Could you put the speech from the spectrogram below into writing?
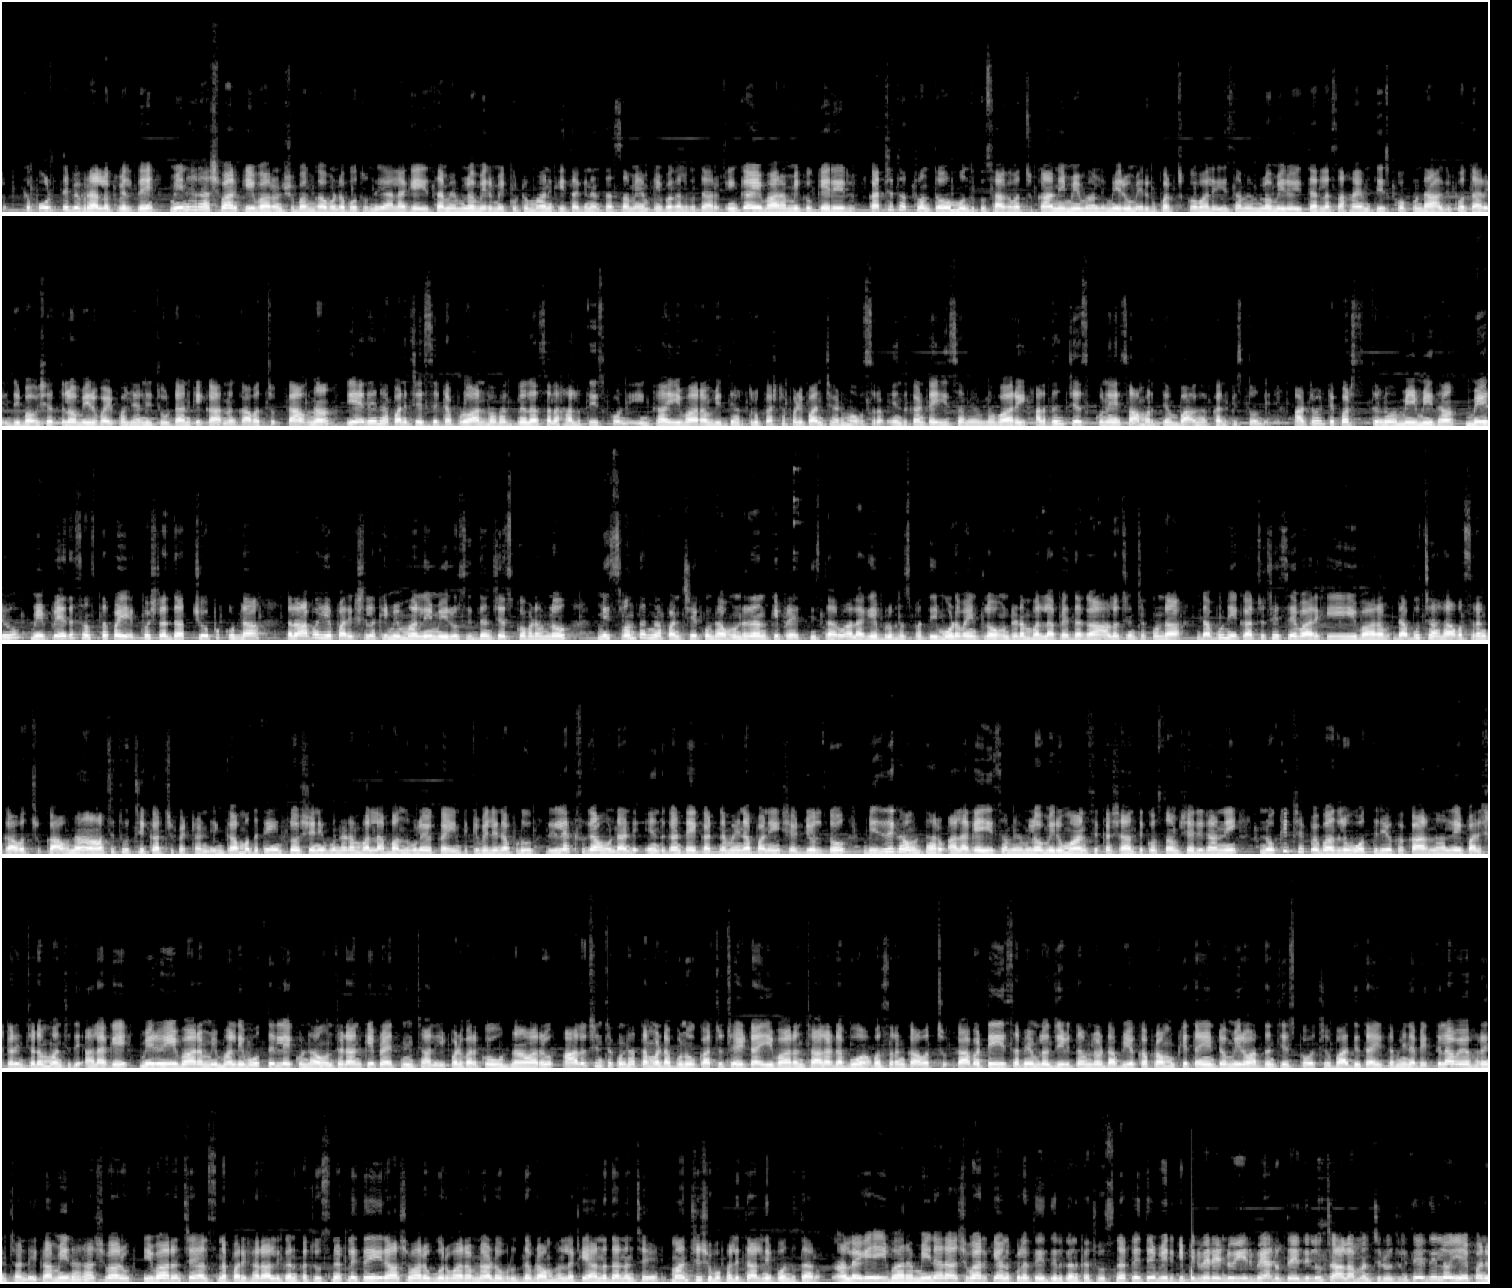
ఇక పూర్తి వివరాల్లోకి వెళ్తే మీనరాశి వారికి ఈ వారం శుభంగా ఉండబోతుంది. అలాగే ఈ సమయంలో మీరు మీ కుటుంబానికి తగినంత సమయం ఇవ్వగలుగుతారు. ఇంకా ఈ వారం మీకు కెరీర్ ఖచ్చితత్వంతో ముందుకు సాగవచ్చు. కానీ మిమ్మల్ని మీరు మెరుగుపరుచుకోవాలి. ఈ సమయంలో మీరు ఇతరుల సహాయం తీసుకోకుండా ఆగిపోతారు. ఇది భవిష్యత్తులో మీరు వైఫల్యాన్ని చూడడానికి కారణం కావచ్చు. కావున ఏదైనా పని చేసేటప్పుడు అనుభవజ్ఞుల సలహాలు తీసుకోండి. ఇంకా ఈ వారం విద్యార్థులు కష్టపడి పనిచేయడం అవసరం. ఎందుకంటే ఈ సమయంలో వారి అర్థం చేసుకునే సామర్థ్యం బాగా కనిపిస్తుంది. అటువంటి పరిస్థితుల్లో మీ మీద మీరు మీ పేద సంస్థపై ఎక్కువ శ్రద్ధ చూపకుండా రాబోయే పరీక్షలకి మిమ్మల్ని మీరు సిద్ధం చేసుకోవడంలో మీ స్వంతంగా పనిచేయకుండా ఉండడానికి ప్రయత్నిస్తారు. అలాగే బృహస్పతి మూడవ ఇంట్లో ఉండడం వల్ల పెద్దగా ఆలోచించకుండా డబ్బుని ఖర్చు చేసే వారికి ఈ వారం డబ్బు చాలా అవసరం కావచ్చు. కావున ఆచితూచి ఖర్చు పెట్టండి. ఇంకా మొదటి ఇంట్లో శని ఉండడం వల్ల బంధువుల యొక్క ఇంటికి వెళ్ళినప్పుడు రిలాక్స్గా ఉండండి. ఎందుకంటే కఠినమైన పని షెడ్యూల్తో బిజీగా ఉంటారు. అలాగే ఈ సమయంలో మీరు మానసిక శాంతి కోసం శరీరాన్ని నొక్కి చెప్పే బదులు ఒత్తిడి యొక్క కారణాలని పరిష్కరించడం మంచిది. అలాగే మీరు ఈ వారం మిమ్మల్ని ఒత్తిడి లేకుండా ఉంచడానికి ప్రయత్నించాలి. ఇప్పటి వరకు ఉన్నవారు ఆలోచించకుండా తమ డబ్బును ఖర్చు చేయట ఈ వారం చాలా డబ్బు అవసరం కావచ్చు. కాబట్టి ఈ సమయంలో జీవితంలో డబ్బు యొక్క ప్రాముఖ్యత ఏంటో మీరు అర్థం చేసుకోవచ్చు. బాధ్యతాయుతమైన వ్యక్తిలా వ్యవహరించండి. ఇక మీనరాశి వారు ఈ వారం చేయాల్సిన పరిహారాలను గనక చూసినట్లయితే ఈ రాశి వారు గురువారం నాడు వృద్ధ బ్రాహ్మణులకి అన్నదానం చేయండి. మంచి శుభ ఫలితాలని పొందుతారు. అలాగే ఈ వారం మీన రాశి వారికి అనుకూల తేదీలు గనక చూసినట్లయితే వీరికి ఇరవై రెండు ఇరవై ఆరు తేదీలు చాలా మంచి రోజులు. ఈ తేదీల్లో ఏ పని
